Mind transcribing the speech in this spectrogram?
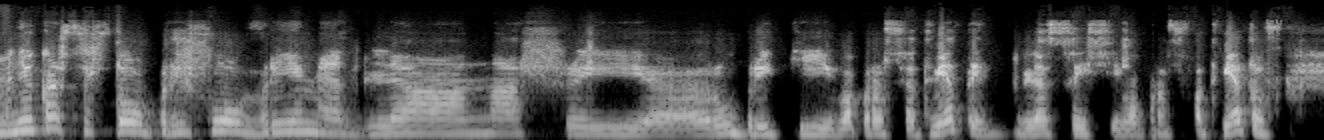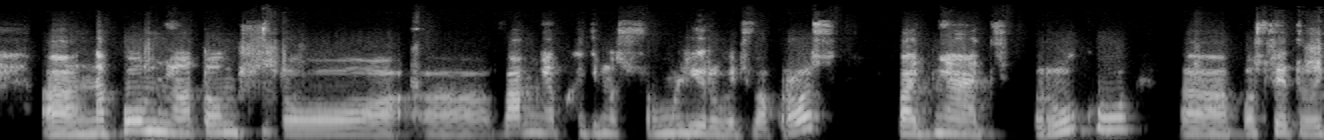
Мне кажется, что пришло время для нашей э, рубрики «Вопросы-ответы», для сессии вопросов-ответов. Э, напомню о том, что э, вам необходимо сформулировать вопрос, поднять руку. После этого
